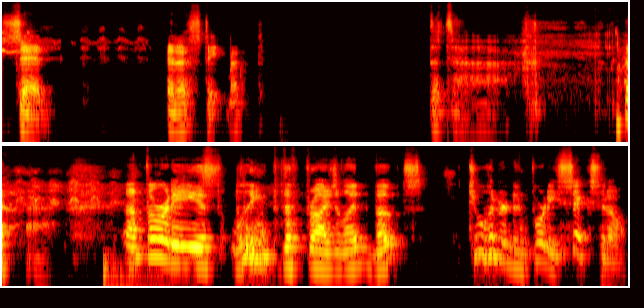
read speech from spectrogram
said in a statement. Authorities linked the fraudulent votes, 246 in all,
